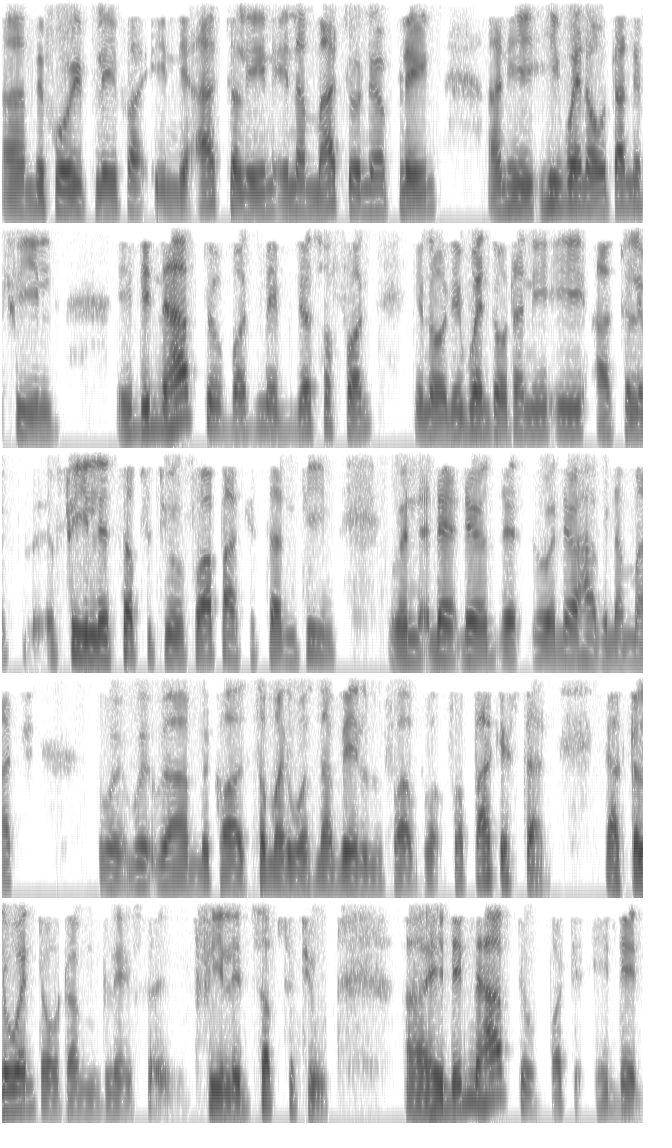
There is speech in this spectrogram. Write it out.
um, before he played for India. Actually, in, in a match when they were playing, and he he went out on the field. He didn't have to, but maybe just for fun, you know, they went out and he, he actually fielded a substitute for a Pakistan team when they they, they when they were having a match with, with, um, because somebody wasn't available for for, for Pakistan. He actually went out and played fielded substitute. Uh, he didn't have to, but he did,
